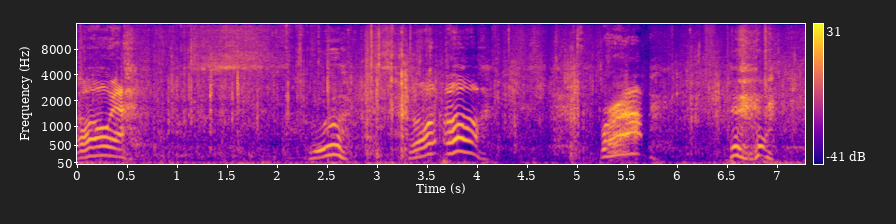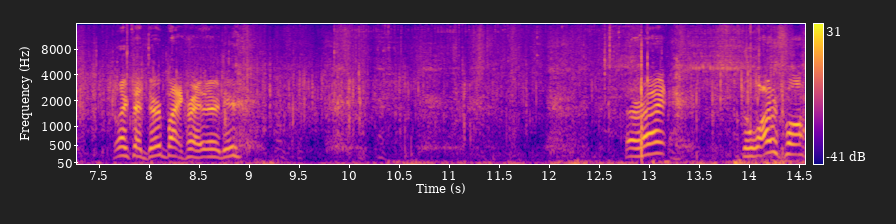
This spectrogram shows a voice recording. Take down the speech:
oh yeah. Ooh. Oh, oh. Like that dirt bike right there, dude. All right, the waterfall.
